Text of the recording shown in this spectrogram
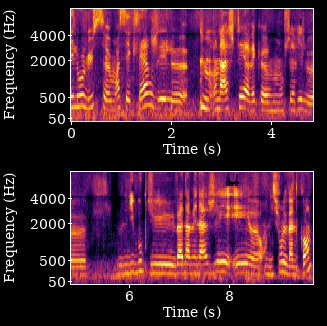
Hello Luce, moi c'est Claire. J'ai le, on a acheté avec euh, mon chéri le l'e-book du van aménagé et euh, on est sur le van camp.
